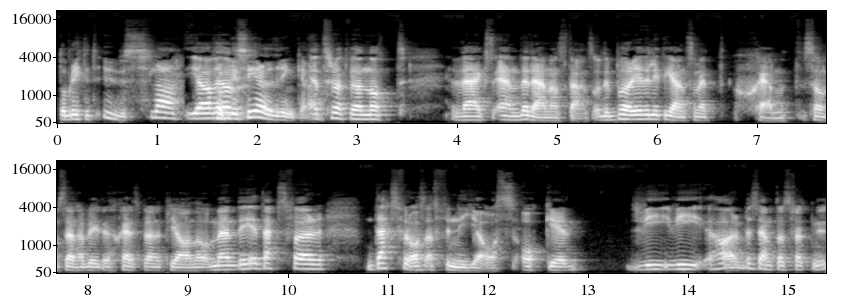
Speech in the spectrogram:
de riktigt usla Ja, vi har- publicerade drinkarna. Jag tror att vi har nått vägs ände där någonstans. Och det började lite grann som ett skämt som sen har blivit ett självspelande piano. Men det är dags för, dags för oss att förnya oss. Och eh, vi, vi har bestämt oss för att nu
